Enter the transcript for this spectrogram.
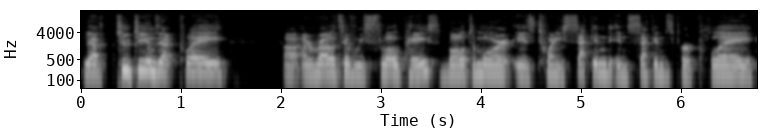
You have two teams that play uh, at a relatively slow pace. Baltimore is 22nd in seconds per play,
